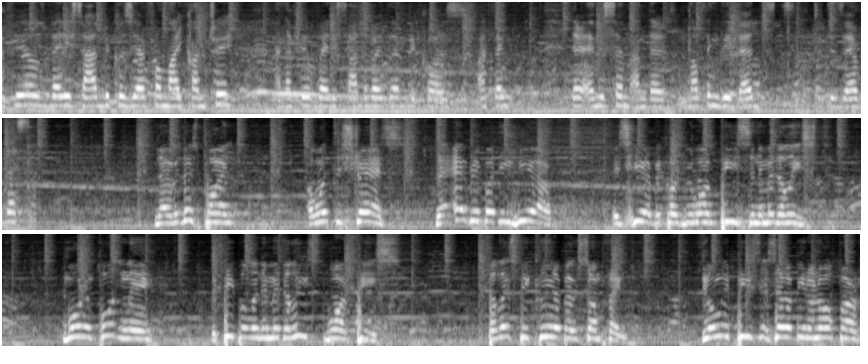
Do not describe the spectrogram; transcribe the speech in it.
I feel very sad because they're from my country, and I feel very sad about them because I think they're innocent and there's nothing they did to deserve this. Now, at this point, I want to stress that everybody here is here because we want peace in the Middle East. More importantly, the people in the Middle East want peace. But let's be clear about something. The only peace that's ever been on offer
